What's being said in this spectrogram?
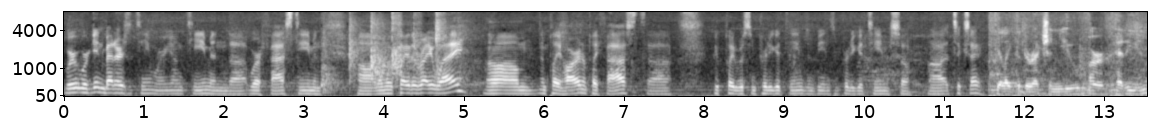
we're, we're getting better as a team. We're a young team, and uh, we're a fast team. And uh, when we play the right way um, and play hard and play fast, uh, we played with some pretty good teams and beating some pretty good teams. So uh, it's exciting. Do you like the direction you are heading in?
